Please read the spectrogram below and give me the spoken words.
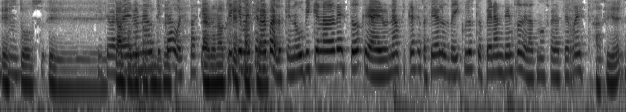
estos eh, si te vas a aeronáutica o espacial. Hay que mencionar para los que no ubiquen nada de esto que aeronáutica se refiere a los vehículos que operan dentro de la atmósfera terrestre. Así es.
